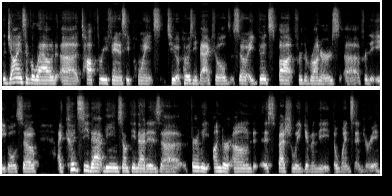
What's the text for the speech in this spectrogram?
the Giants have allowed uh, top three fantasy points to opposing backfields, so a good spot for the runners uh, for the Eagles. So I could see that being something that is uh, fairly under-owned, especially given the the Wentz injury.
